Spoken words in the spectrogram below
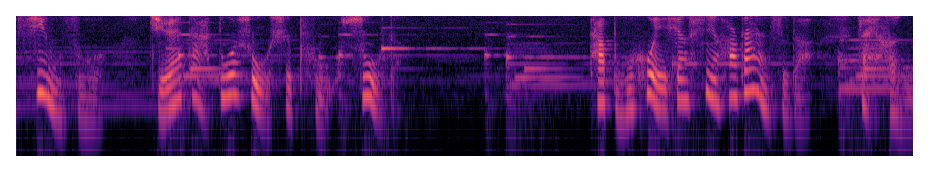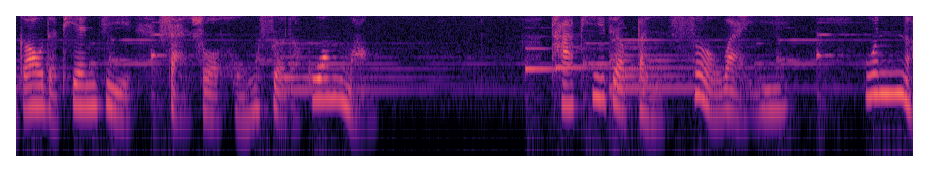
幸福绝大多数是朴素的，它不会像信号弹似的在很高的天际闪烁红色的光芒。它披着本色外衣，温暖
